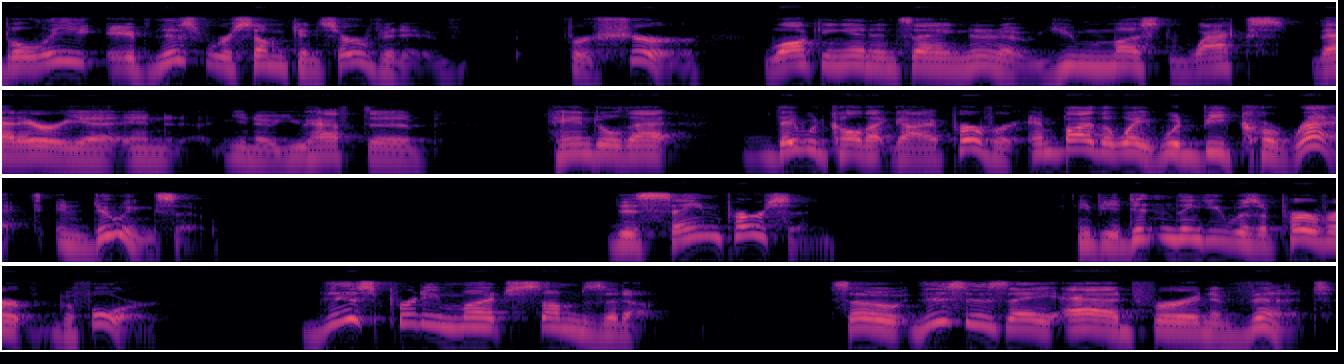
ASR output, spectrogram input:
believe if this were some conservative, for sure, walking in and saying, no, no, no, you must wax that area and, you know, you have to handle that, they would call that guy a pervert. And by the way, would be correct in doing so. This same person, if you didn't think he was a pervert before, this pretty much sums it up. So this is a ad for an event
